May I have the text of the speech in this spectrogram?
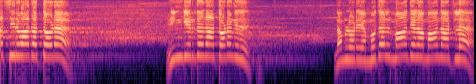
ஆசீர்வாதத்தோட இங்கிருந்து தான் தொடங்குது. நம்மளுடைய முதல் மாநில மாநாட்டில்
